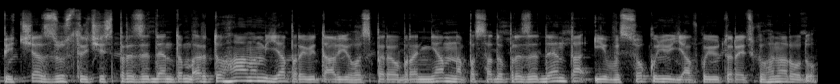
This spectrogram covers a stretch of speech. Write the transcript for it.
Під час зустрічі з президентом Ердоганом я привітав його з переобранням на посаду президента і високою явкою турецького народу.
